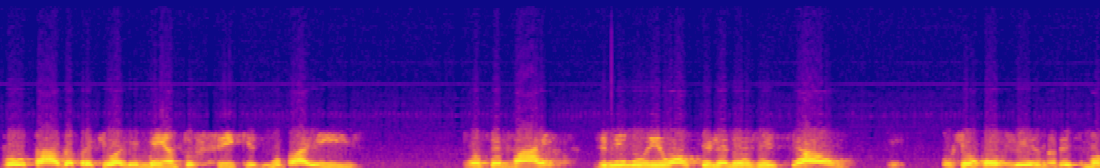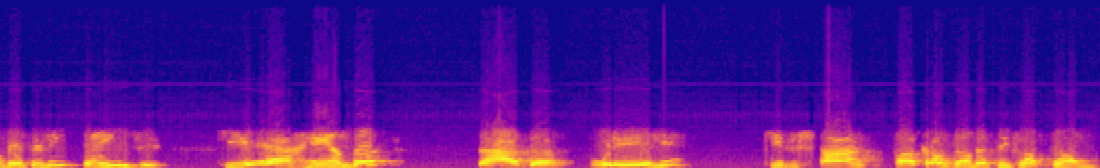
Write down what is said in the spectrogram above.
voltada para que o alimento fique no país, você vai diminuir o auxílio emergencial, porque o governo, nesse momento, ele entende que é a renda dada por ele que está causando essa inflação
